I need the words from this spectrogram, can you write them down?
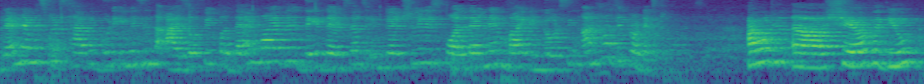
Brand ambassadors have a good image in the eyes of people, then why will they themselves intentionally spoil their name by endorsing unhealthy products? I would uh, share with you,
